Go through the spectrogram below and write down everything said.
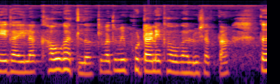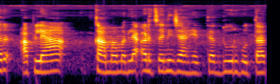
हे गाईला खाऊ घातलं किंवा तुम्ही फुटाणे खाऊ घालू शकता तर आपल्या कामामधल्या अडचणी ज्या आहेत त्या दूर होतात.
